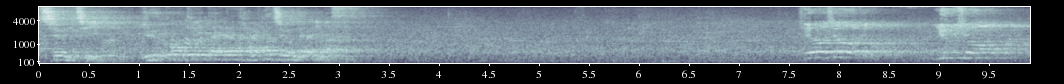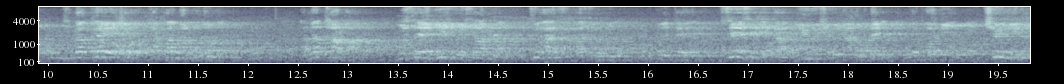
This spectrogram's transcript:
瞬時有効携帯礼拝の授与であります表彰状優勝企画会長高野殿あなたは2023年9月場所において成績が優秀なのでここに中日有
